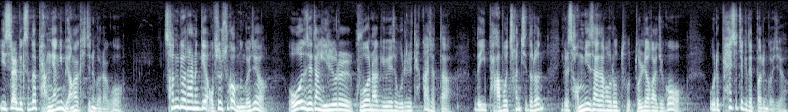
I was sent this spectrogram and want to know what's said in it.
이스라엘 백성들 방향이 명확해지는 거라고. 선교하는 게 없을 수가 없는 거죠. 온 세상 인류를 구원하기 위해서 우리를 택하셨다. 근데 이 바보 천치들은 이걸 선민사상으로 도- 돌려가지고 우리 폐쇄적이 돼버린 거죠.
